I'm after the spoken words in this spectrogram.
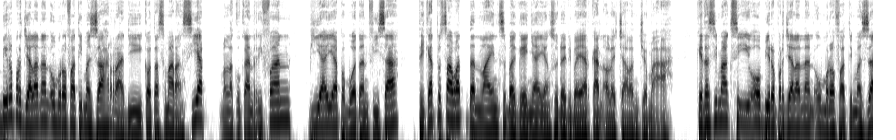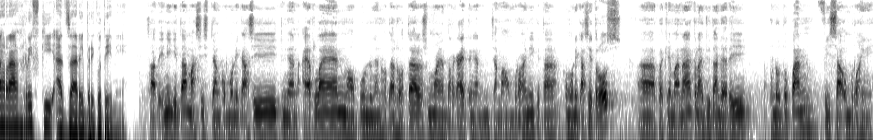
Biro Perjalanan Umroh Fatimah Zahra di Kota Semarang siap melakukan refund biaya pembuatan visa, tiket pesawat, dan lain sebagainya yang sudah dibayarkan oleh calon jemaah. Kita simak CEO Biro Perjalanan Umroh Fatimah Zahra, Rifki Adzari berikut ini. Saat ini kita masih sedang komunikasi dengan airline maupun dengan hotel-hotel semua yang terkait dengan jamaah umroh ini kita komunikasi terus uh, bagaimana kelanjutan dari penutupan visa umroh ini.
